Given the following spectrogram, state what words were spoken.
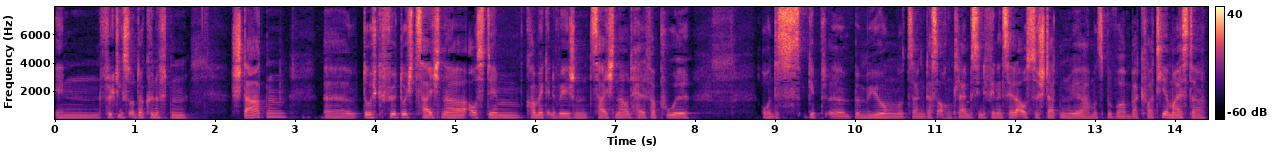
in Flüchtlingsunterkünften starten, äh, durchgeführt durch Zeichner aus dem Comic Invasion Zeichner- und Helferpool. Und es gibt äh, Bemühungen, sozusagen das auch ein klein bisschen finanziell auszustatten. Wir haben uns beworben bei Quartiermeister,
